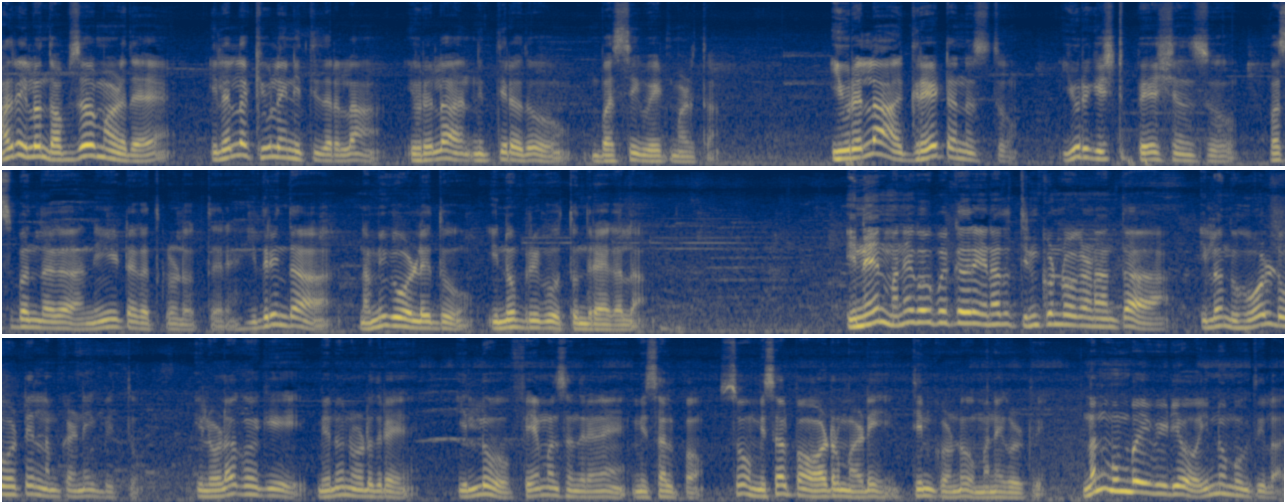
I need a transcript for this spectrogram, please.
ಆದರೆ ಇಲ್ಲೊಂದು ಅಬ್ಸರ್ವ್ ಮಾಡಿದೆ. ಇಲ್ಲೆಲ್ಲ ಕ್ಯೂ ಲೈನ್ ನಿಂತಿದ್ದಾರಲ್ಲ ಇವರೆಲ್ಲ ನಿಂತಿರೋದು ಬಸ್ಸಿಗೆ ವೆಯ್ಟ್ ಮಾಡ್ತಾ. ಇವರೆಲ್ಲ ಗ್ರೇಟ್ ಅನ್ನಿಸ್ತು. ಇವ್ರಿಗೆ ಇಷ್ಟು ಪೇಷನ್ಸು ಬಸ್ ಬಂದಾಗ ನೀಟಾಗಿ ಹತ್ಕೊಂಡು ಹೋಗ್ತಾರೆ. ಇದರಿಂದ ನಮಗೂ ಒಳ್ಳೆಯದು ಇನ್ನೊಬ್ರಿಗೂ ತೊಂದರೆ ಆಗಲ್ಲ. ಇನ್ನೇನು ಮನೆಗೆ ಹೋಗ್ಬೇಕಾದ್ರೆ ಏನಾದರೂ ತಿನ್ಕೊಂಡು ಹೋಗೋಣ ಅಂತ ಇಲ್ಲೊಂದು ಓಲ್ಡ್ ಹೋಟೆಲ್ ನಮ್ಮ ಕಣ್ಣಿಗೆ ಬಿತ್ತು. ಇಲ್ಲೊಳಗೋಗಿ ಮೆನು ನೋಡಿದ್ರೆ ಇಲ್ಲೂ ಫೇಮಸ್ ಅಂದ್ರೇ ಮಿಸಾಲ್ ಪಾವ್ ಸೊ ಮಿಸಲ್ ಪಾವ್ ಆರ್ಡರ್ ಮಾಡಿ ತಿನ್ಕೊಂಡು ಮನೆಗೆ ಹೊರಟ್ವಿ. ನನ್ನ ಮುಂಬೈ ವಿಡಿಯೋ ಇನ್ನೂ ಮುಗ್ದಿಲ್ಲ.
